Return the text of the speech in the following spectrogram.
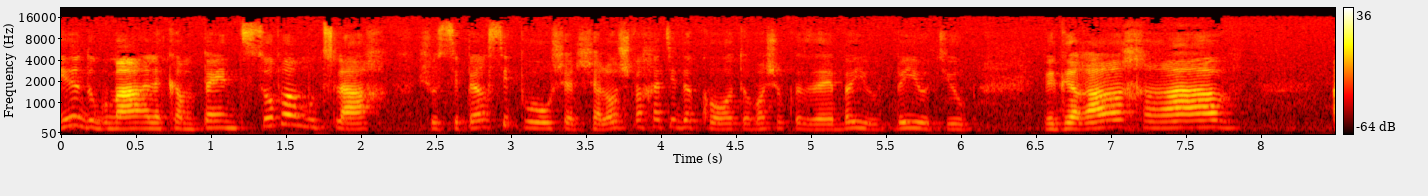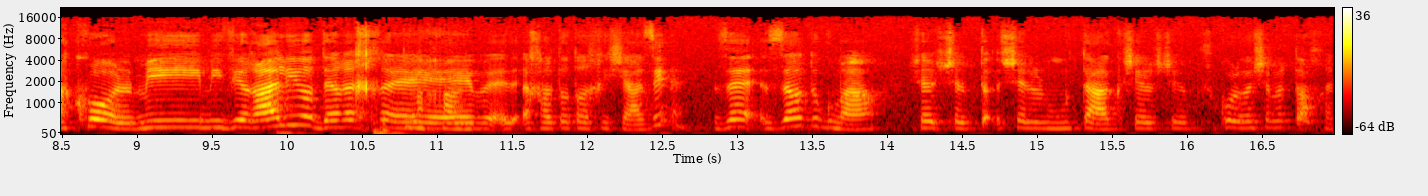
הנה דוגמה לקמפיין סופר מוצלח, שהוא סיפר סיפור של שלוש וחצי דקות או משהו כזה ביו, ביוטיוב, וגרר אחריו הכל, מווירליות דרך אה, נכון. החלטות רכישה. אז הנה, זה, זו דוגמה של, של, של מותג, של, של, שכולו יושב על תוכן.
